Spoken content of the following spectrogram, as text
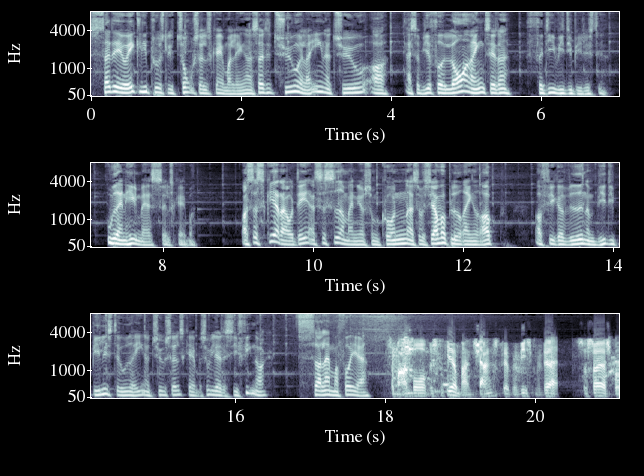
så er det jo ikke lige pludselig to selskaber længere, så er det 20 eller 21, og altså, vi har fået lov at ringe til dig, fordi vi er de billigste, ud af en hel masse selskaber. Og så sker der jo det, at så sidder man jo som kunde, altså hvis jeg var blevet ringet op og fik at vide, om vi er de billigste ud af 21 selskaber, så ville jeg da sige, fint nok, så lad mig få jer. Som andre ord, hvis du giver mig en chance til at bevise mig der, så sørger jeg sgu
